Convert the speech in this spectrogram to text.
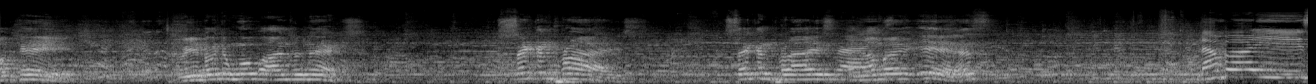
Okay, we're going to move on to next. Second prize. Second prize, the Prize. number is number is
